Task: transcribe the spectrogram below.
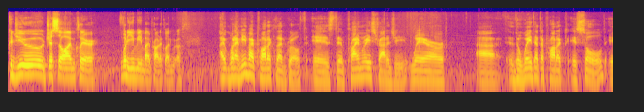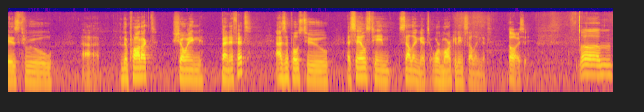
Could you, just so I'm clear, what do you mean by product led growth? I, what I mean by product led growth is the primary strategy where uh, the way that the product is sold is through uh, the product showing benefit as opposed to a sales team selling it or marketing selling it. Oh, I see. Um,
